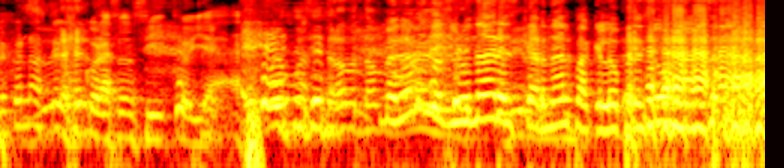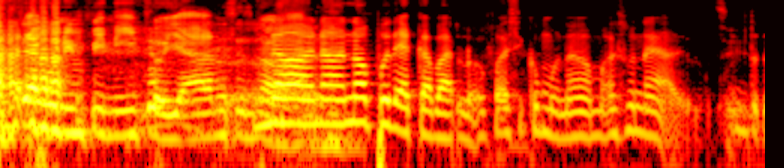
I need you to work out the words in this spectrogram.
Mejor no tengo un corazoncito ya. no, no Me mames. unos lunares, Sí, carnal, para que lo presumas. Te hago un infinito ya, no sé. No, no, no pude acabarlo. Fue así como nada más una, d-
